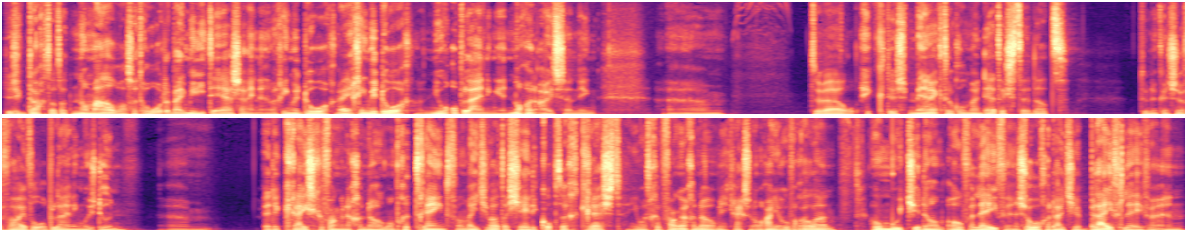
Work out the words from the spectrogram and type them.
Dus ik dacht dat het normaal was. Het hoorde bij militair zijn. En we gingen weer door. Hey, ging weer door. Nieuwe opleidingen, nog een uitzending. Ehm, terwijl ik dus merkte rond mijn dertigste dat toen ik een survival opleiding moest doen, ehm, werden krijgsgevangenen genomen om getraind van, weet je wat, als je helikopter crasht, je wordt gevangen genomen, je krijgt zo'n oranje overal aan, hoe moet je dan overleven en zorgen dat je blijft leven? En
